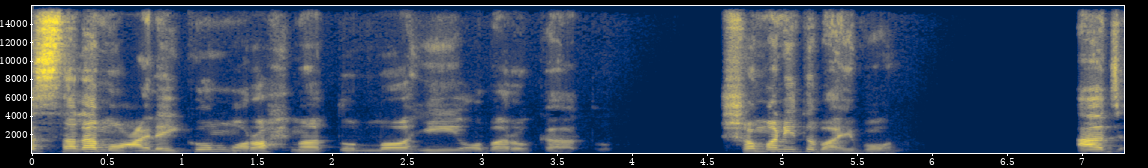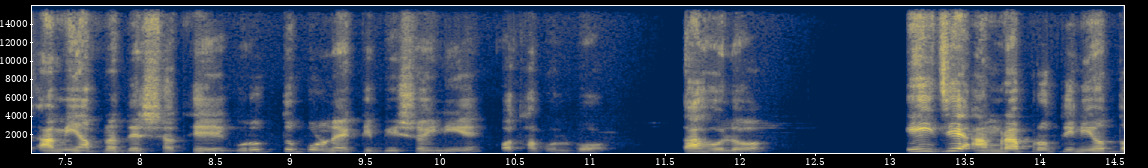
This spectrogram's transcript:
আসসালামু আলাইকুম রহমাতুল্লাহি ওবারকাত। সম্মানিত ভাই বোন আজ আমি আপনাদের সাথে গুরুত্বপূর্ণ একটি বিষয় নিয়ে কথা বলব। তা হলো, এই যে আমরা প্রতিনিয়ত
